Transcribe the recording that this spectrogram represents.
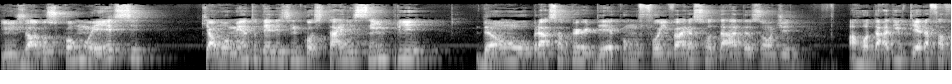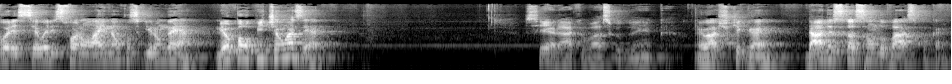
Em jogos como esse, que é o momento deles encostar, eles sempre dão o braço a perder, como foi em várias rodadas onde a rodada inteira favoreceu, eles foram lá e não conseguiram ganhar. Meu palpite é 1 a 0. Será que o Vasco ganha, cara? Eu acho que ganha. Dada a situação do Vasco, cara.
